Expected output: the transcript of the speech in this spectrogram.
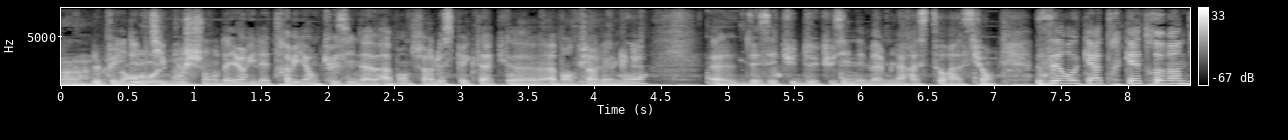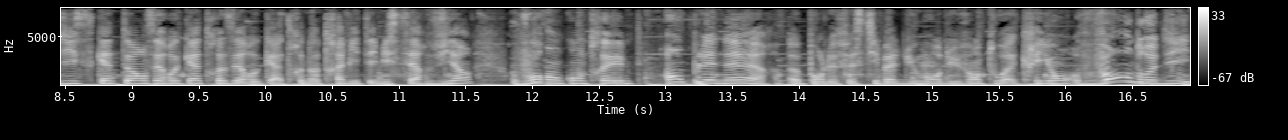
Ah. Le pays des petits bouchons. D'ailleurs, il a travaillé en cuisine avant de faire le spectacle, euh, avant de faire l'humour, euh, des études de cuisine et même la restauration. 04 90 14 04 04. Notre invité mystère vient vous rencontrer en plein air euh, pour le festival d'humour du Ventoux à Crillon vendredi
